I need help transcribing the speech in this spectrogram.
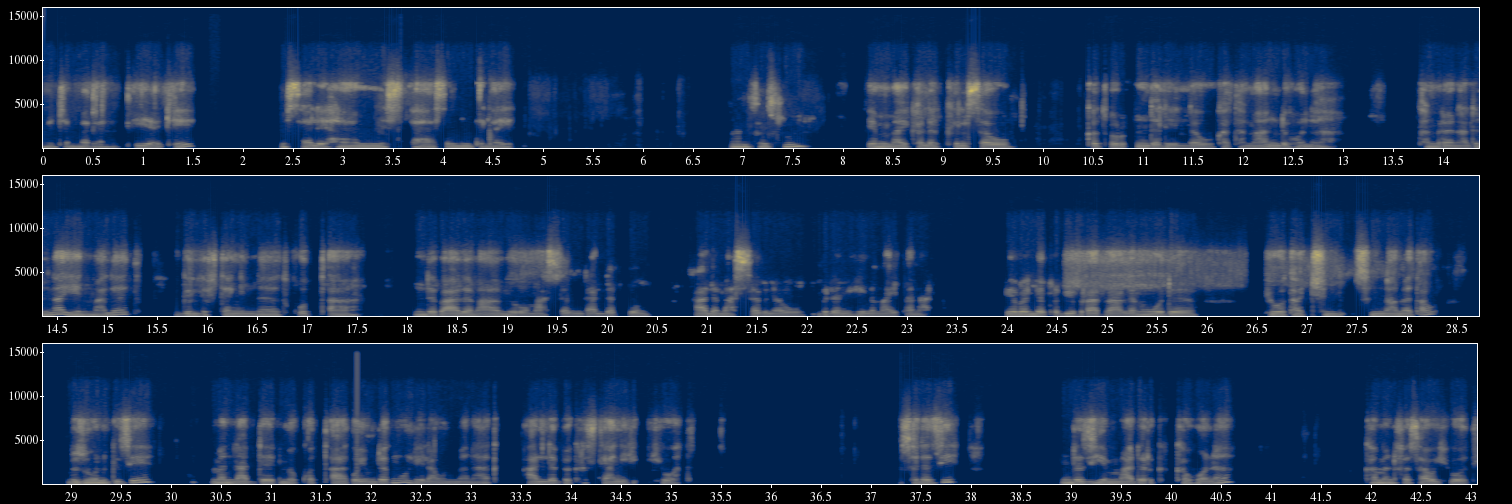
በመጀመሪያ ጥያቄ ምሳሌ ሀያ አምስት ሀያ ስምንት ላይ መንፈሱን የማይከለክል ሰው ቅጥር እንደሌለው ከተማ እንደሆነ ተምረናል እና ይህን ማለት ግልፍተኝነት፣ ቁጣ እንደ በዓለም አእምሮ ማሰብ እንዳለብን አለማሰብ ነው ብለን ይሄንም አይተናል። የበለጠ ቢብራራ ለምን ወደ ህይወታችን ስናመጣው ብዙውን ጊዜ መናደድ፣ መቆጣት ወይም ደግሞ ሌላውን መናቅ አለ በክርስቲያን ህይወት። ስለዚህ እንደዚህ የማደርግ ከሆነ ከመንፈሳዊ ህይወቴ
